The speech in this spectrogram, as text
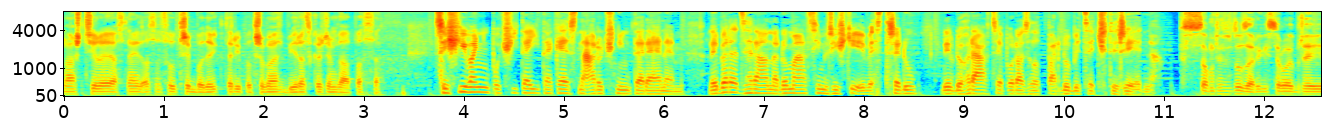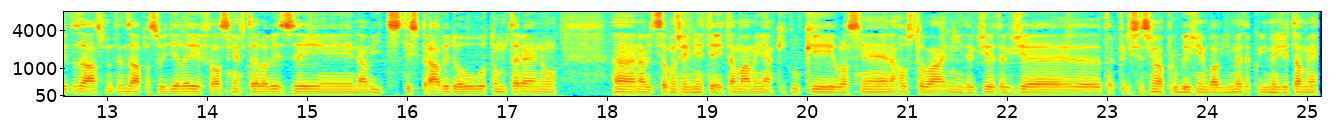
náš cíl je jasný a to jsou tři body, které potřebujeme sbírat v každém zápase. Sešívaní počítají také s náročným terénem. Liberec hrál na domácím hřišti i ve středu, kdy v dohrávce porazil Pardubice 4-1. Samozřejmě jsme to zaregistrovali, protože jsme ten zápas viděli vlastně v televizi, navíc ty zprávy jdou o tom terénu. Eh, navíc samozřejmě ty, tam máme nějaký kluky vlastně na hostování, takže, takže eh, tak když se s nimi průběžně bavíme, tak víme, že tam je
